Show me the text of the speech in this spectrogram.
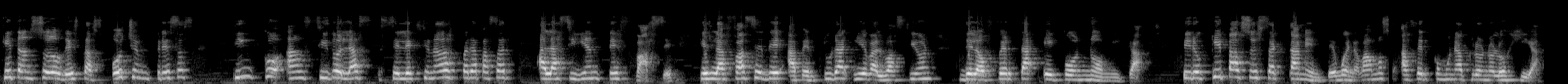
que tan solo de estas ocho empresas, cinco han sido las seleccionadas para pasar a la siguiente fase, que es la fase de apertura y evaluación de la oferta económica. Pero, ¿qué pasó exactamente? Bueno, vamos a hacer como una cronología.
